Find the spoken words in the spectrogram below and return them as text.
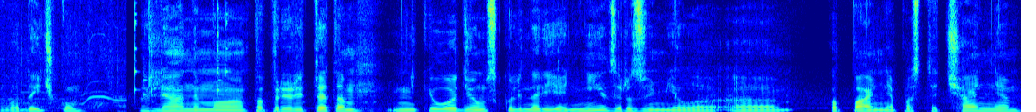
Водичку. Глянемо по пріоритетам. Нікелодіум з кулінарія ні, зрозуміло. Е, копання, постачання.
